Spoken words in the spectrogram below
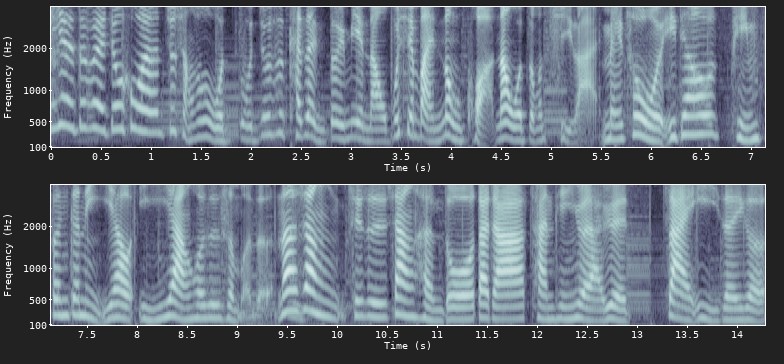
业对不对？就忽然就想说，我我就是开在你对面呐，我不先把你弄垮，那我怎么起来？没错，我一定要评分跟你要一样或是什么的。那像其实像很多大家餐厅越来越在意这一个。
